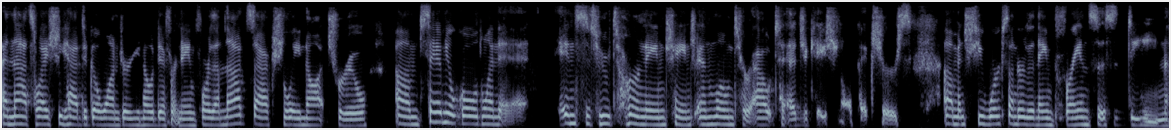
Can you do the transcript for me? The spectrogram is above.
and that's why she had to go under, you know, a different name for them. That's actually not true. Um, Samuel Goldwyn institutes her name change and loans her out to educational pictures. Um, and she works under the name Frances Dean.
